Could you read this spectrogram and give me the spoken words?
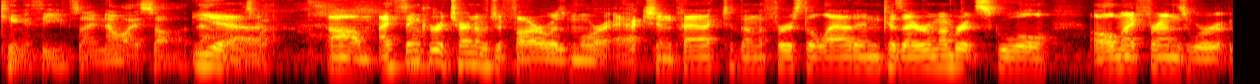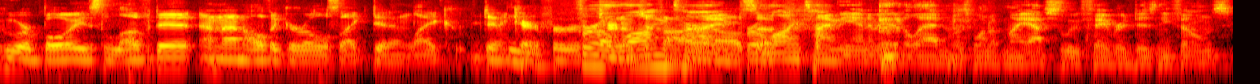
King of Thieves. I know I saw that one as Yeah. well. Um, I think Return of Jafar was more action packed than the first Aladdin because I remember at school all my friends were who were boys loved it, and then all the girls like didn't like didn't care for For a Return of long Jafar time, all, for a long time, the animated Aladdin was one of my absolute favorite Disney films.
